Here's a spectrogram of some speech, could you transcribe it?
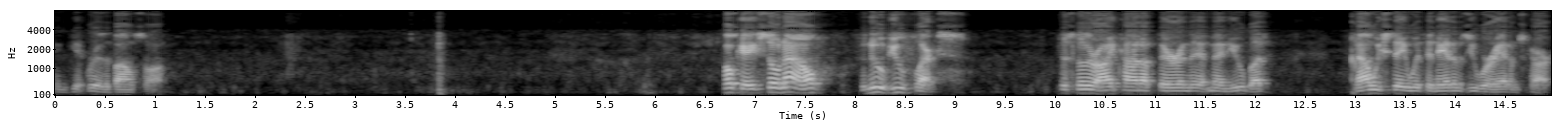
and get rid of the bounce off. Okay, so now the new ViewFlex. Just another icon up there in that menu, but now we stay within Adams View or Adams car.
